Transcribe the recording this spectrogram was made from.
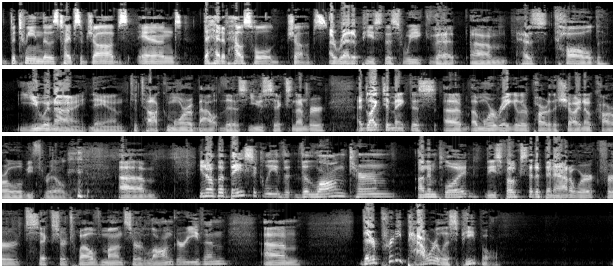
between those types of jobs and the head of household jobs. I read a piece this week that um, has called you and I, Dan, to talk more about this U6 number. I'd like to make this uh, a more regular part of the show. I know Carl will be thrilled. um, you know, but basically, the, the long term unemployed, these folks that have been out of work for six or 12 months or longer, even, um, they're pretty powerless people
